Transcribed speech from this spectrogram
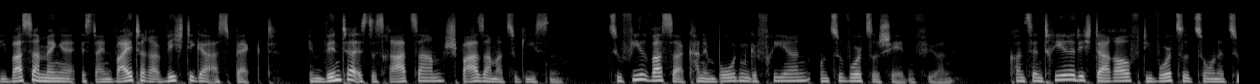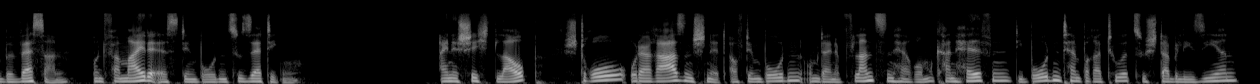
Die Wassermenge ist ein weiterer wichtiger Aspekt. Im Winter ist es ratsam, sparsamer zu gießen. Zu viel Wasser kann im Boden gefrieren und zu Wurzelschäden führen. Konzentriere dich darauf, die Wurzelzone zu bewässern und vermeide es, den Boden zu sättigen. Eine Schicht Laub, Stroh oder Rasenschnitt auf dem Boden um deine Pflanzen herum kann helfen, die Bodentemperatur zu stabilisieren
